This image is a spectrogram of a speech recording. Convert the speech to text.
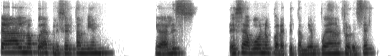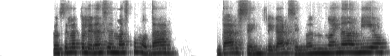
cada alma pueda crecer también y darles ese abono para que también puedan florecer. Entonces la tolerancia es más como dar, darse, entregarse, no, no hay nada mío,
